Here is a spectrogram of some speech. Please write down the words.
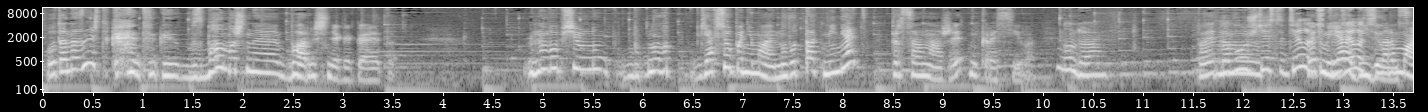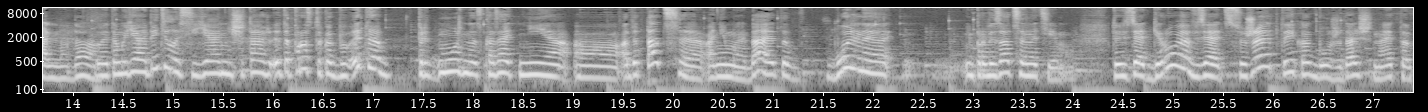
Вот она, знаешь, такая, такая взбалмошная барышня какая-то. Ну, в общем, ну, ну вот я все понимаю, но вот так менять персонажа это некрасиво. Ну да. Поэтому, уж если делаете, поэтому то я делайте обиделась. нормально, да. поэтому я обиделась, и я не считаю, это просто как бы это можно сказать не а, адаптация аниме, да, это вольная импровизация на тему. То есть взять героя, взять сюжет и как бы уже дальше на это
